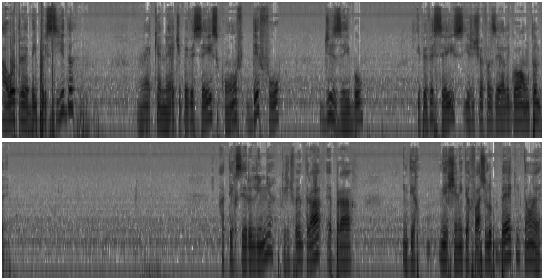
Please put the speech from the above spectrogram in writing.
A outra é bem parecida, né, que é net ipv6 conf default disable ipv6 e a gente vai fazer ela igual a 1 também. A terceira linha que a gente vai entrar é para mexer na interface de loopback, então é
